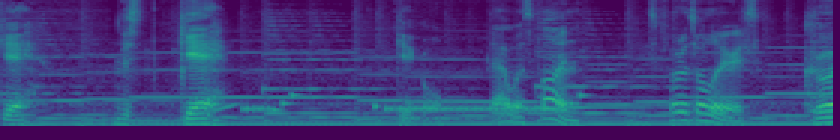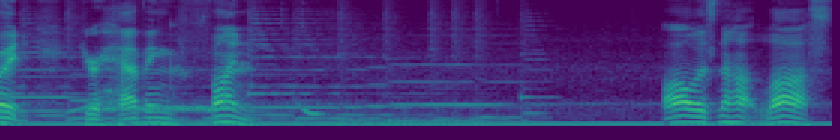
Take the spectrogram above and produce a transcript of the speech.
Gah. Just gah. Giggle. That was fun. These photos are hilarious. Good. You're having fun. All is not lost.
